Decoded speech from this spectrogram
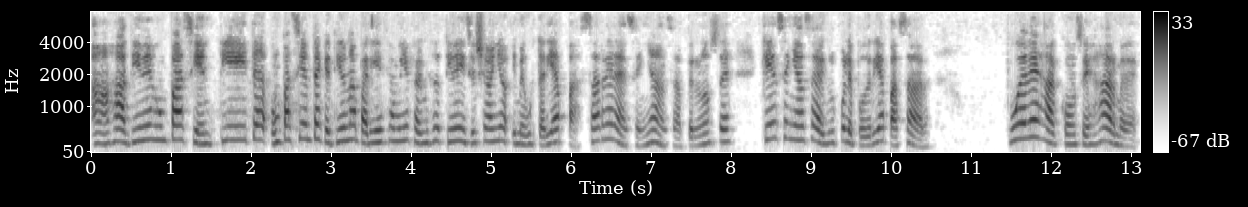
Ajá, tienes un pacientita, un paciente que tiene una apariencia muy enfermiza, tiene 18 años y me gustaría pasarle la enseñanza, pero no sé qué enseñanza del grupo le podría pasar. ¿Puedes aconsejarme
